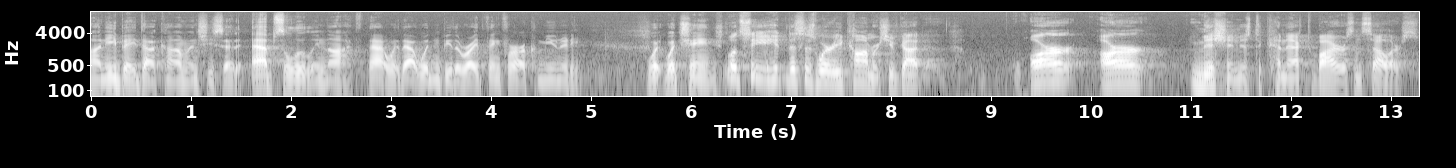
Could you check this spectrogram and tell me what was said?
on eBay.com?" And she said, "Absolutely not. That would that wouldn't be the right thing for our community." What what changed? Well, see, this is where e-commerce. You've got our our mission is to connect buyers and sellers.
